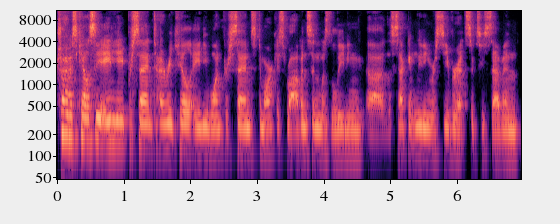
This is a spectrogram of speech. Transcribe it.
Travis Kelce, 88%, Tyreek Hill, 81%. Demarcus Robinson was the leading, uh, the second leading receiver at 67%.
